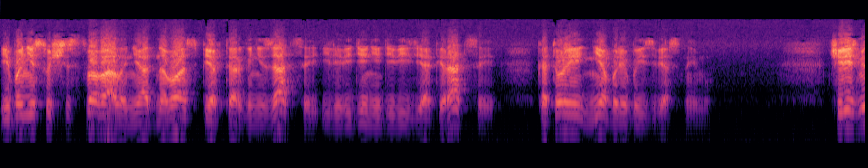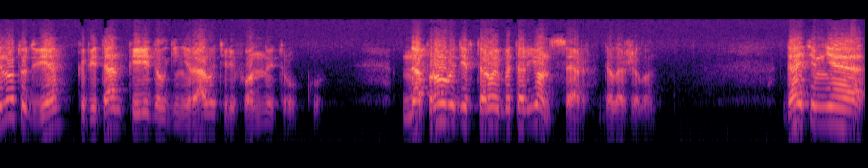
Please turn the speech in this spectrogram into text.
ибо не существовало ни одного аспекта организации или ведения дивизии операции, которые не были бы известны ему. Через минуту-две капитан передал генералу телефонную трубку. «На проводе второй батальон, сэр», — доложил он. «Дайте мне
